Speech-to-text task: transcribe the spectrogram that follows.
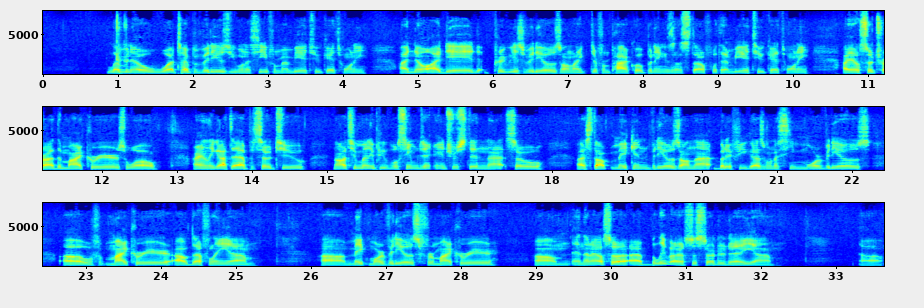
Let me know what type of videos you want to see from NBA 2K20. I know I did previous videos on like different pack openings and stuff with NBA 2K20. I also tried the My Career as well. I only got to episode two. Not too many people seemed interested in that, so I stopped making videos on that. But if you guys want to see more videos of my career, I'll definitely um, uh, make more videos for my career. Um, and then I also, I believe I also started a, um, uh,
